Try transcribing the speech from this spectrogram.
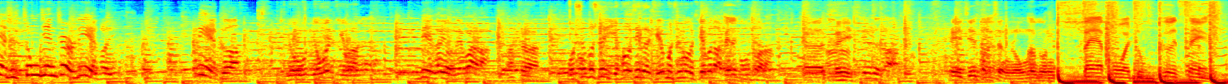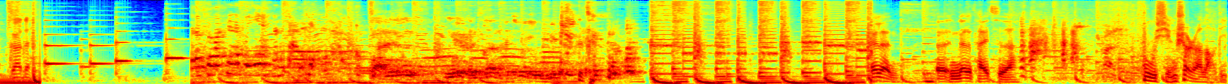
键是中间这儿裂哥，裂哥有有问题吗？裂哥有那味儿了啊？是吧？我是不是以后这个节目之后接不到别的工作了？呃，可以接得到，可以接到整容的工作。Bad boy doing good things. Gotta. 反正没有人知道你在做音乐。Helen，呃，你那个台词啊？不行事儿啊，老弟，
